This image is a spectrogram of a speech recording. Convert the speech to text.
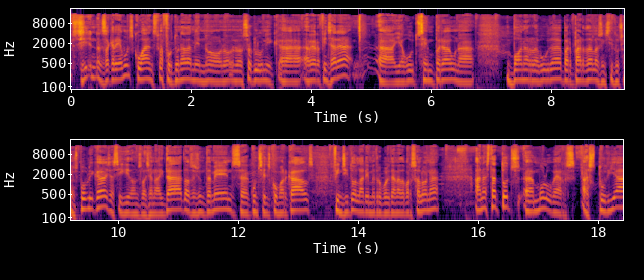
Sí, ens la creiem uns quants, afortunadament, no, no, no sóc l'únic. Uh, a veure, fins ara uh, hi ha hagut sempre una bona rebuda per part de les institucions públiques, ja sigui doncs, la Generalitat, els ajuntaments, uh, consells comarcals, fins i tot l'àrea metropolitana de Barcelona. Han estat tots uh, molt oberts a estudiar,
